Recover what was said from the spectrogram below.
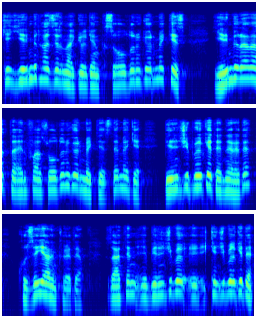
Ki 21 Haziran'a gölgenin kısa olduğunu görmekteyiz. 21 Aralık'ta en fazla olduğunu görmekteyiz. Demek ki birinci bölgede nerede? Kuzey yarımkürede. Zaten e, birinci böl- e, ikinci bölgede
